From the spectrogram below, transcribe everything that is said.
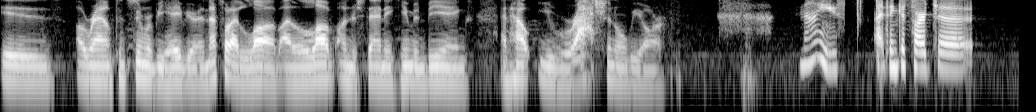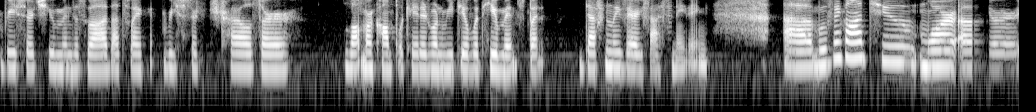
is around consumer behavior. And that's what I love. I love understanding human beings and how irrational we are. Nice. I think it's hard to research humans as well. That's why research trials are a lot more complicated when we deal with humans, but definitely very fascinating. Uh, moving on to more of your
